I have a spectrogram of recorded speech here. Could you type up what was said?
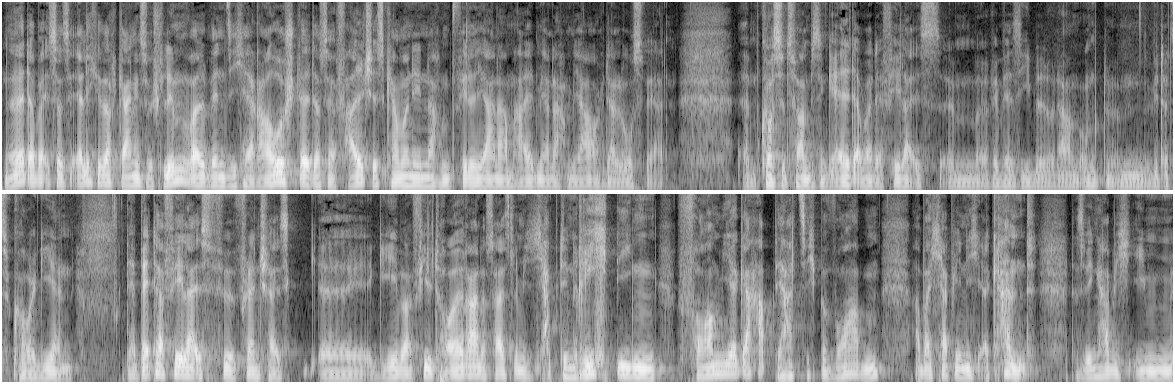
Ne, dabei ist das ehrlich gesagt gar nicht so schlimm, weil wenn sich herausstellt, dass er falsch ist, kann man den nach einem Vierteljahr, nach einem halben Jahr, nach einem Jahr auch wieder loswerden. Ähm, kostet zwar ein bisschen Geld, aber der Fehler ist ähm, reversibel oder um, um, wieder zu korrigieren. Der Beta-Fehler ist für Franchise-Geber viel teurer. Das heißt nämlich, ich habe den richtigen vor mir gehabt, der hat sich beworben, aber ich habe ihn nicht erkannt. Deswegen habe ich ihm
